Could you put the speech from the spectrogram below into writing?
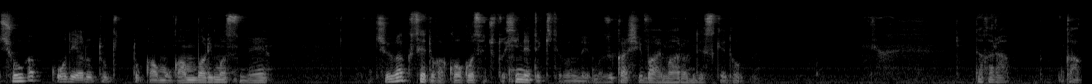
小学校でやる時とかも頑張りますね。中学生とか高校生ちょっとひねてきてるんで難しい場合もあるんですけど。だから学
